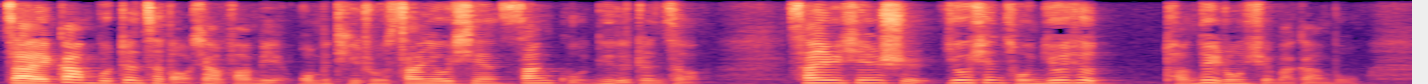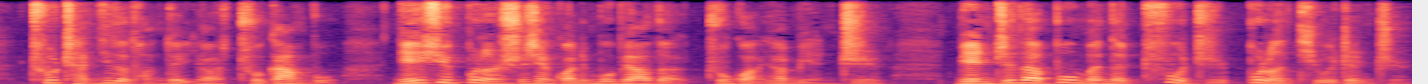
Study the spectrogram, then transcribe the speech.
在干部政策导向方面，我们提出三优先三鼓励的政策。三优先是优先从优秀团队中选拔干部，出成绩的团队要出干部，连续不能实现管理目标的主管要免职，免职的部门的副职不能提为正职。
